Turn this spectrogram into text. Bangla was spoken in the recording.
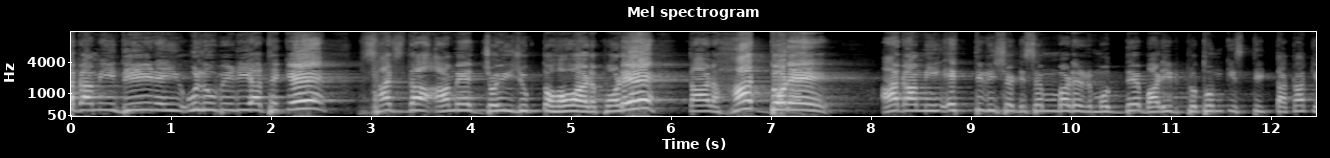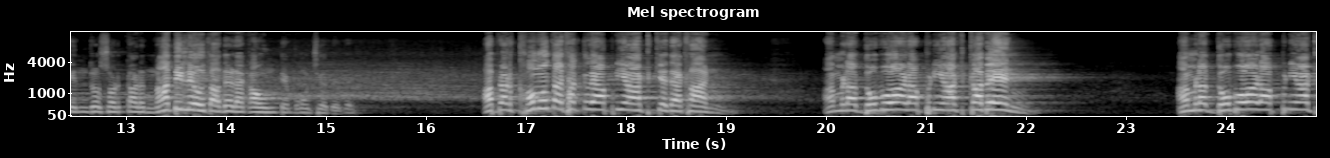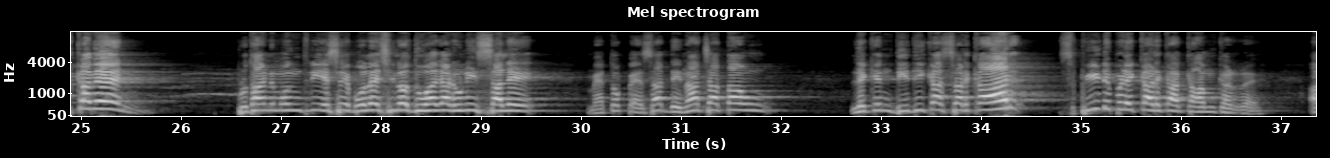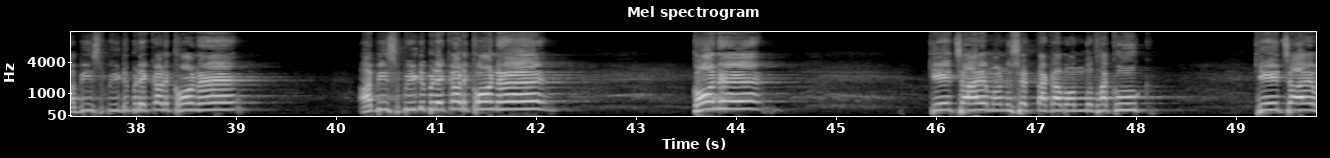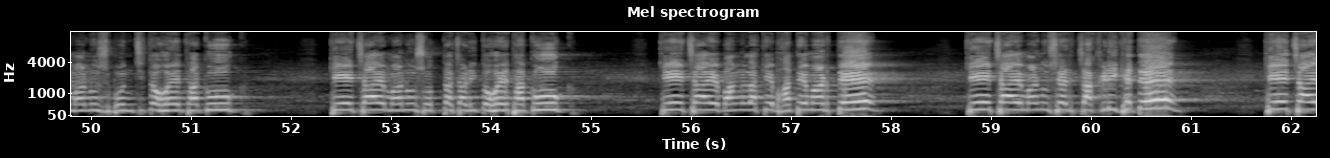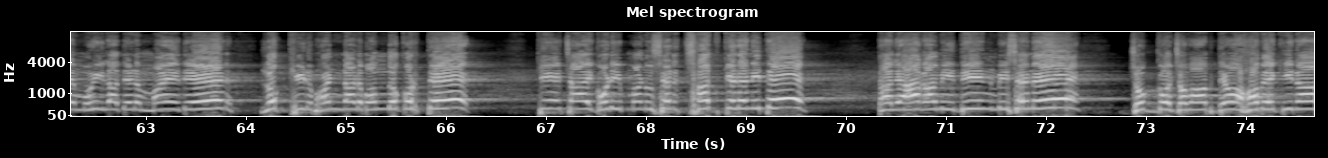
আগামী দিন এই উলুবেরিয়া থেকে সাজদা আমের জয়যুক্ত হওয়ার পরে তার হাত ধরে আগামী একত্রিশে ডিসেম্বরের মধ্যে বাড়ির প্রথম কিস্তির টাকা কেন্দ্র সরকার না দিলেও তাদের অ্যাকাউন্টে পৌঁছে দেবে। আপনার ক্ষমতা থাকলে আপনি আটকে দেখান। আমরা দেবো আর আপনি আটকাবেন আমরা দেবো আর আপনি আটকাবেন প্রধানমন্ত্রী এসে বলেছিল দু সালে मैं तो पैसा देना चाहता हूं लेकिन दीदी का सरकार स्पीड ब्रेकर का काम कर रहे है अभी स्पीड ब्रेकर कौन है अभी स्पीड ब्रेकर कौन है कौन है কে চায় মানুষের টাকা বন্ধ থাকুক কে চায় মানুষ বঞ্চিত হয়ে থাকুক? কে চায় মানুষ অত্যাচারিত হয়ে থাকুক? কে চায় বাংলাকে ভাতে মারতে? কে চায় মানুষের চাকরি খেতে? কে চায় মহিলাদের, মায়েদের লক্ষ্মীর ভান্ডার বন্ধ করতে? কে চায় গরিব মানুষের ছাদ কেড়ে নিতে? তাহলে আগামী দিন বিষে যোগ্য জবাব দেওয়া হবে কি না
